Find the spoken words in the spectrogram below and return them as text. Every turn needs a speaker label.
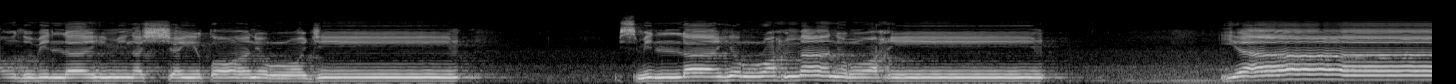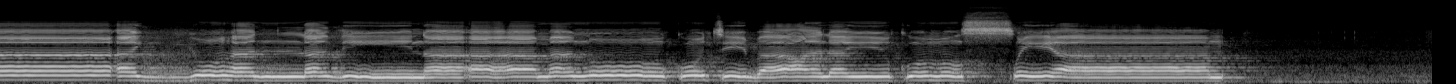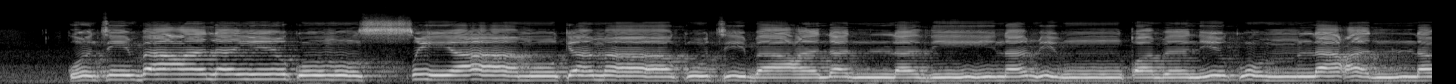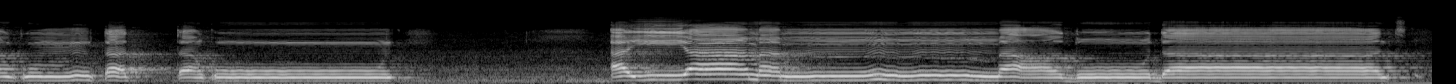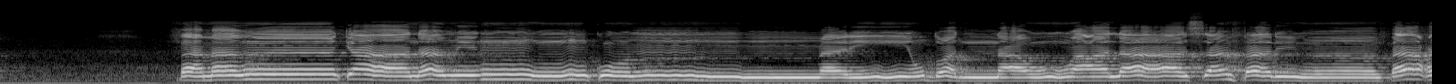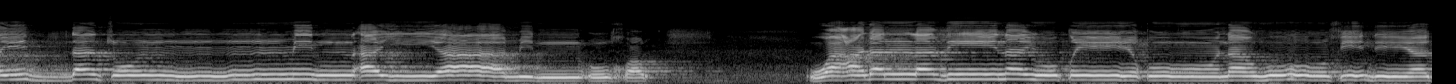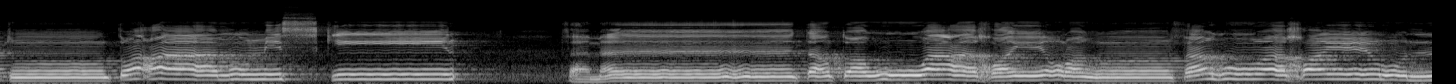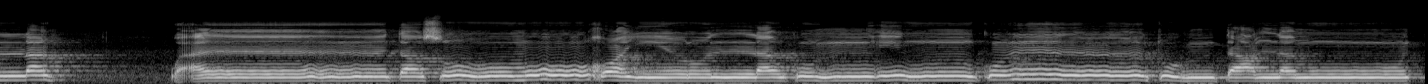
Speaker 1: أعوذ بالله من الشيطان الرجيم. بسم الله الرحمن الرحيم. يا أيها الذين آمنوا كتب عليكم الصيام كتب عليكم الصيام كما كتب على الذين من قبلكم لعلكم تتقون أياما معدودات فمن كان منكم مريضا أو على سفر فعدة من أيام أخر. وعلى الذين يطيقونه فدية طعام مسكين. فمن تطوع خيرا فهو خير له وأن تصوموا خير لكم إن كنتم تعلمون.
